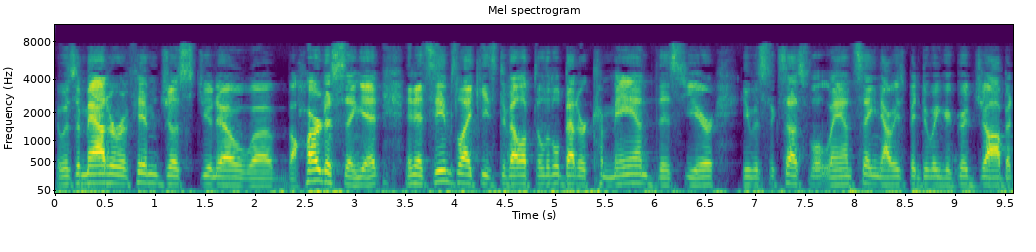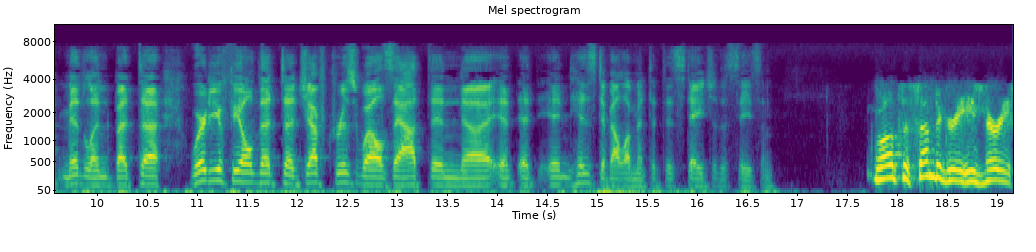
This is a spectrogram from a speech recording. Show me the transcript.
it was a matter of him just, you know, uh, harnessing it. And it seems like he's developed a little better command this year. He was successful at Lansing. Now he's been doing a good job at Midland. But uh, where do you feel that uh, Jeff Criswell's at in, uh, in in his development at this stage of the season? Well, to some degree, he's very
